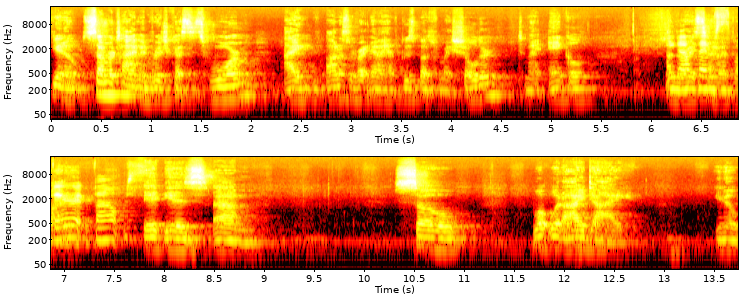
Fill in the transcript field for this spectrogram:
you know summertime in Ridgecrest. It's warm. I honestly right now I have goosebumps from my shoulder to my ankle You on the got right them side of my body. spirit bumps. It is um, so. What would I die? You know,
